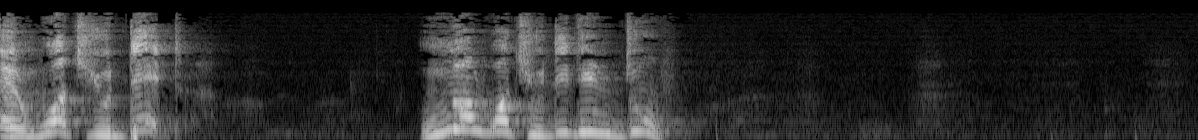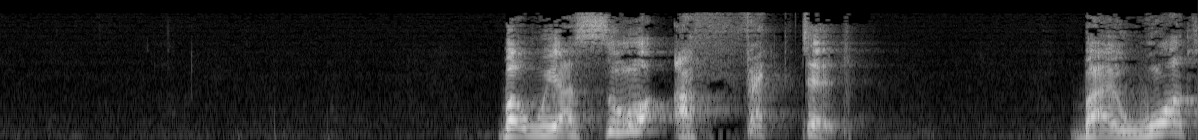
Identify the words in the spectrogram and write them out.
and what you did, not what you didn't do. But we are so affected by what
